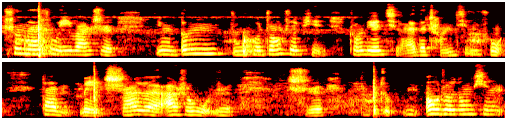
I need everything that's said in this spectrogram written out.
圣诞树一般是用灯烛和装饰品装点起来的常青树，在每十二月二十五日时，中欧洲冬天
